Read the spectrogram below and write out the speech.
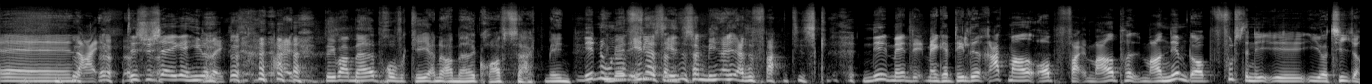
Øh, nej, det synes jeg ikke er helt rigtigt. Nej, det var meget provokerende og meget groft sagt, men, men 1980'erne. inderst inde, så mener jeg det faktisk. Ne- man, man kan dele det ret meget op, meget, på- meget nemt op, fuldstændig øh, i årtier.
